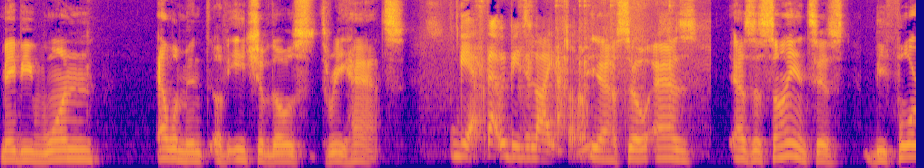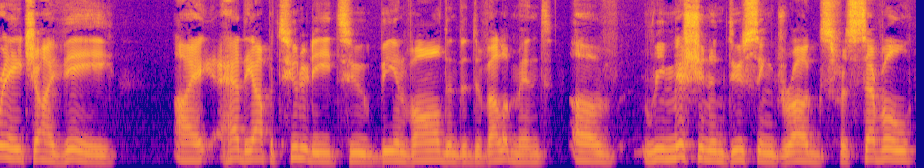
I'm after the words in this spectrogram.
maybe one element of each of those three hats. Yes, that would be delightful. Yeah. So as as a scientist, before HIV, I had the opportunity to be involved in the development of remission inducing drugs for several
